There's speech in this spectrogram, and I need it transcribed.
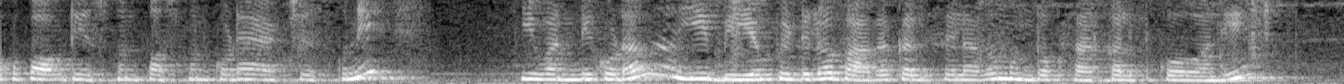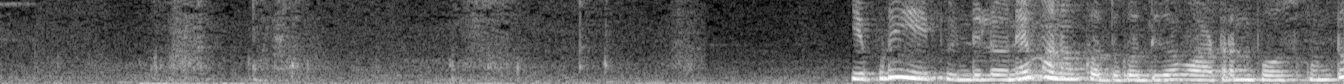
ఒక పావు టీ స్పూన్ పసుపుని కూడా యాడ్ చేసుకుని ఇవన్నీ కూడా ఈ బియ్యం పిండిలో బాగా కలిసేలాగా ముందు ఒకసారి కలుపుకోవాలి. ఇప్పుడు ఈ పిండిలోనే మనం కొద్ది కొద్దిగా వాటర్ని పోసుకుంటూ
